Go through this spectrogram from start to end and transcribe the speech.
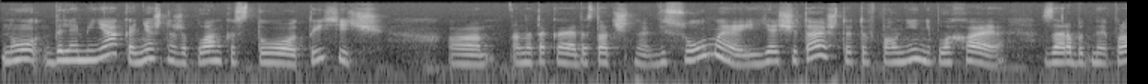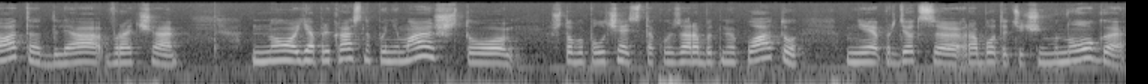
Ну, для меня, конечно же, планка 100 тысяч – она такая достаточно весомая, и я считаю, что это вполне неплохая заработная плата для врача. Но я прекрасно понимаю, что чтобы получать такую заработную плату, мне придется работать очень много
